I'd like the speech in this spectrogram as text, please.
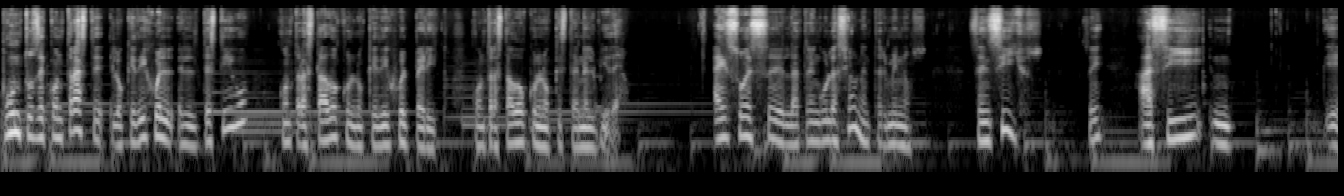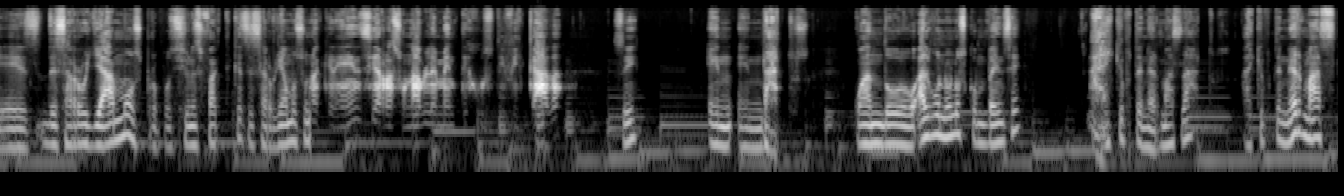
puntos de contraste. Lo que dijo el, testigo contrastado con lo que dijo el perito, contrastado con lo que está en el video. Eso es eh, la triangulación en términos sencillos. ¿sí? Así desarrollamos proposiciones fácticas, desarrollamos una creencia razonablemente justificada ¿sí? en, datos. Cuando algo no nos convence, hay que obtener más datos, hay que obtener más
